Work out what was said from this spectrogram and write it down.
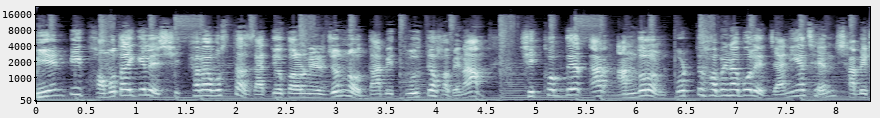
বিএনপি ক্ষমতায় গেলে শিক্ষা ব্যবস্থা জাতীয়করণের জন্য দাবি তুলতে হবে না। শিক্ষকদের আর আন্দোলন করতে হবে না বলে জানিয়েছেন সাবেক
